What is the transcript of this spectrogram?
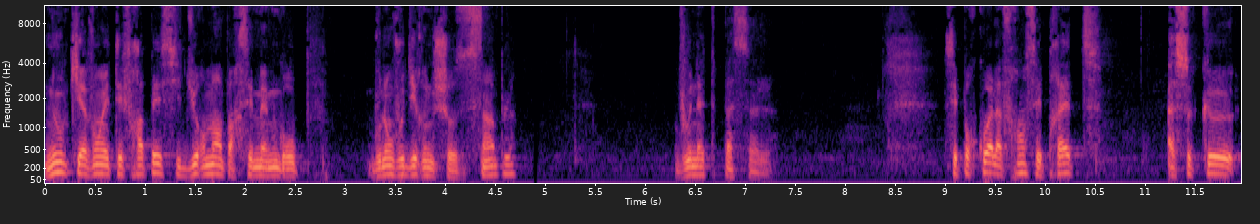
Nous qui avons été frappés si durement par ces mêmes groupes, voulons vous dire une chose simple, vous n'êtes pas seuls. C'est pourquoi la France est prête à ce que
